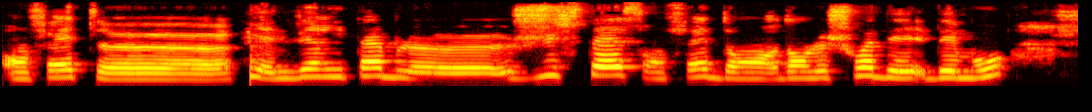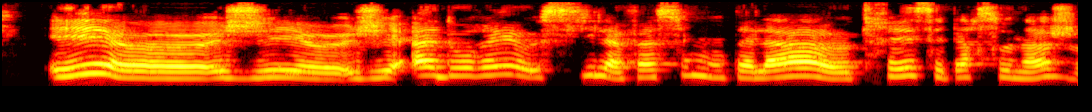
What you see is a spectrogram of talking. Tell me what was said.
en fait. il y a une véritable justesse en fait dans, le choix des mots. Et euh, euh, j'ai adoré aussi la façon dont elle a euh, créé ses personnages.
